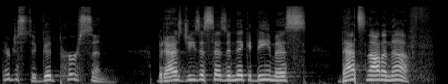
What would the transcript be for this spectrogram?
they're just a good person. But as Jesus says to Nicodemus, that's not enough.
